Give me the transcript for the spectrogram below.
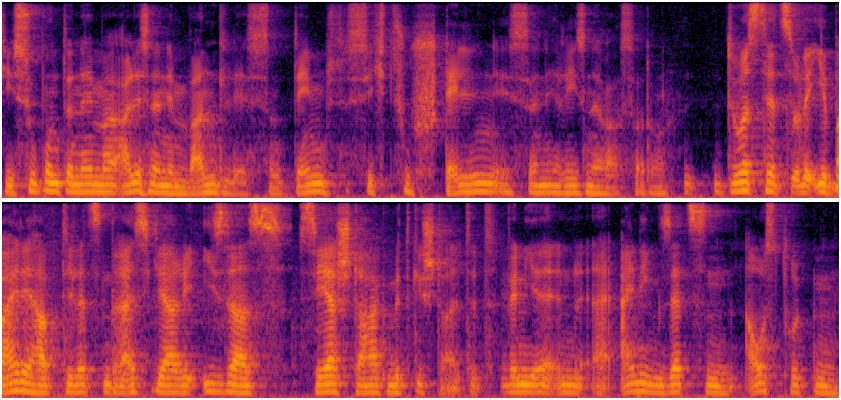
die Subunternehmer alles in einem Wandel ist. Und dem sich zu stellen, ist eine Riesenherausforderung. Du hast jetzt, oder ihr beide habt die letzten 30 Jahre ISAS sehr stark mitgestaltet. Wenn ihr in einigen Sätzen ausdrücken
